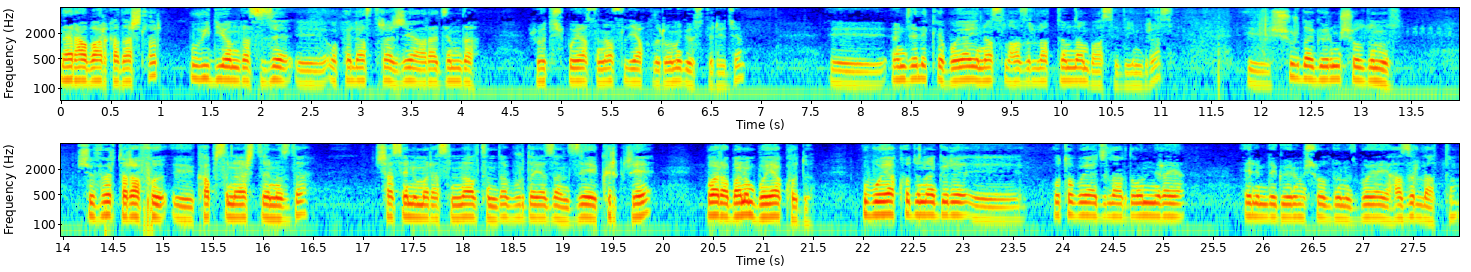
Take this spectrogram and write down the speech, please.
Merhaba arkadaşlar. Bu videomda size e, Opel Astra J aracımda rötuş boyası nasıl yapılır onu göstereceğim. E, öncelikle boyayı nasıl hazırlattığımdan bahsedeyim biraz. E, şurada görmüş olduğunuz şoför tarafı e, kapısını açtığınızda şase numarasının altında burada yazan Z40R bu arabanın boya kodu. Bu boya koduna göre e, otoboyacılarda 10 liraya elimde görmüş olduğunuz boyayı hazırlattım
